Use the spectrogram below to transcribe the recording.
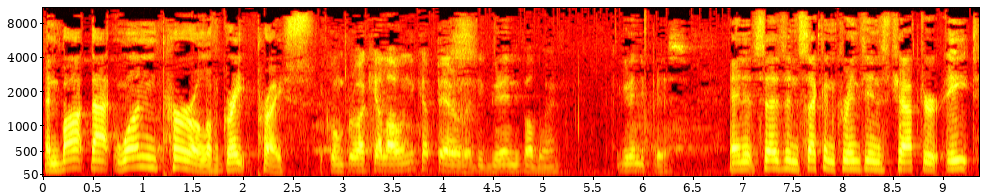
and bought that one pearl of great price. e comprou aquela única pérola de grande valor, de grande preço. And it says in 2 Corinthians chapter 8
